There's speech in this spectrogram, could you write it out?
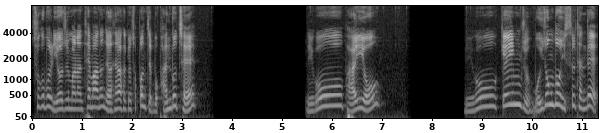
수급을 이어줄 만한 테마는 제가 생각하기에 첫 번째 뭐 반도체 그리고 바이오 그리고 게임주 뭐 이 정도 있을 텐데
